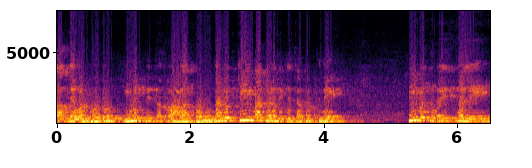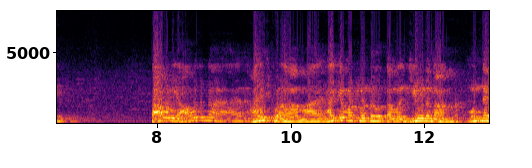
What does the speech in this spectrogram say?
ಸಾಧನೆ ಮಾಡ್ಬೋದು, ಏನ್ ಬೇಕಾದ್ರೂ ಹಾಳಾಗ್ಬೋದು. ನಾನು ಕಿವಿ ಮಾತಾಡೋದಕ್ಕೆ ಇಷ್ಟಪಡ್ತೀನಿ. ಈ ಒಂದು ವಯಸ್ಸಿನಲ್ಲಿ ತಾವು ಯಾವುದನ್ನ ಆಯ್ಕೆ ಮಾಡಿಕೊಂಡು ತಮ್ಮ ಜೀವನನ ಮುಂದೆ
